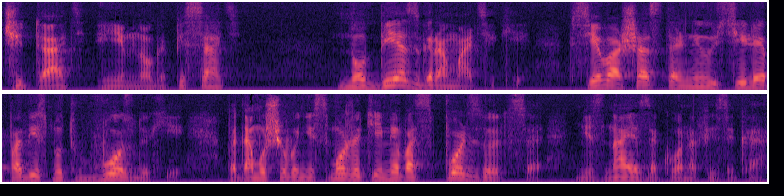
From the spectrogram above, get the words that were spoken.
читать и немного писать. Но без грамматики все ваши остальные усилия повиснут в воздухе, потому что вы не сможете ими воспользоваться, не зная законов языка.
